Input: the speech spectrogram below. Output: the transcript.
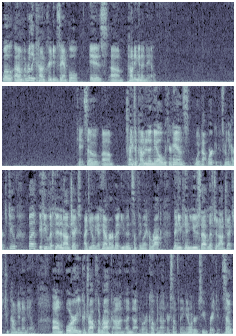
Well, um, a really concrete example is um, pounding in a nail. Okay, so um, trying to pound in a nail with your hands would not work. It's really hard to do. But if you lifted an object, ideally a hammer, but even something like a rock, then you can use that lifted object to pound in a nail. Um, or you could drop the rock on a nut or a coconut or something in order to break it. So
